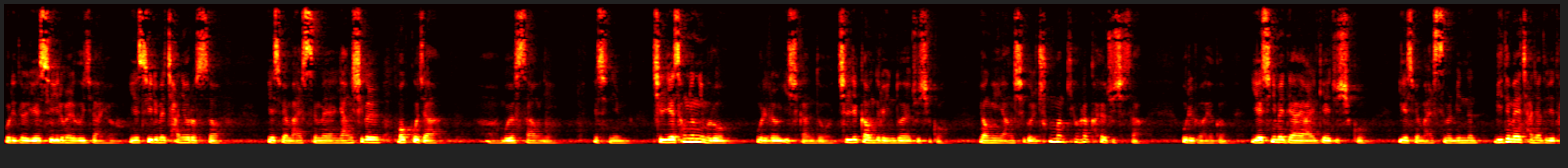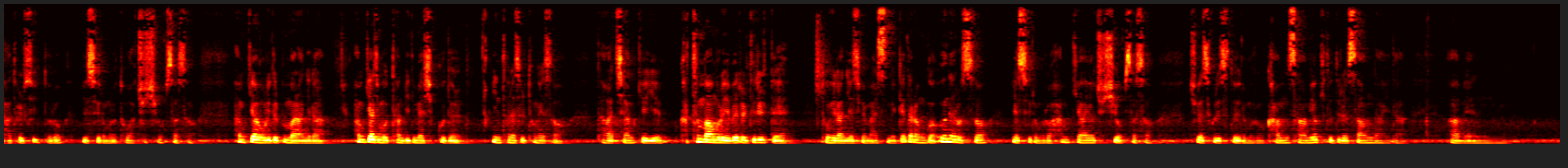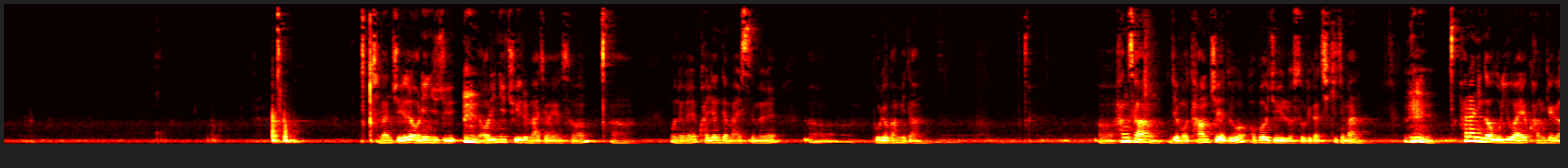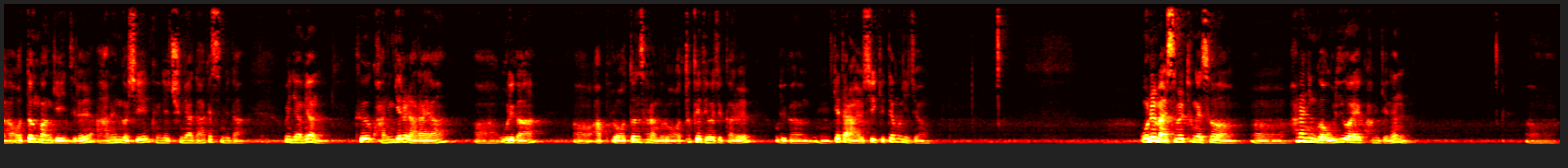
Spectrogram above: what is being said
우리들 예수 이름을 의지하여 예수 이름의 자녀로서 예수의 말씀에 양식을 먹고자 어, 모였사오니 예수님 진리의 성령님으로 우리를 이 시간도 진리 가운데로 인도하여 주시고 영의 양식을 충만히 허락하여 주시사 우리로 하여금 예수님에 대하여 알게 해주시고 예수의 말씀을 믿는 믿음의 자녀들이 다 될 수 있도록 예수 이름으로 도와주시옵소서. 함께한 우리들뿐만 아니라 함께하지 못한 믿음의 식구들 인터넷을 통해서 다 같이 함께 예, 같은 마음으로 예배를 드릴 때 동일한 예수의 말씀의 깨달음과 은혜로서 예수 이름으로 함께하여 주시옵소서. 주 예수 그리스도 이름으로 감사하며 기도드렸사옵나이다. 아멘. 지난 주일 어린이 주 어린이 주일을 맞이하여서 어, 오늘 관련된 말씀을 어, 보려고 합니다. 어, 항상 이제 뭐 다음 주에도 어버이 주일로서 우리가 지키지만 하나님과 우리와의 관계가 어떤 관계인지를 아는 것이 굉장히 중요하다 하겠습니다. 왜냐하면 그 관계를 알아야 어, 우리가 어, 앞으로 어떤 사람으로 어떻게 되어질까를 우리가 음, 깨달아 알 수 있기 때문이죠. 오늘 말씀을 통해서 어, 하나님과 우리와의 관계는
